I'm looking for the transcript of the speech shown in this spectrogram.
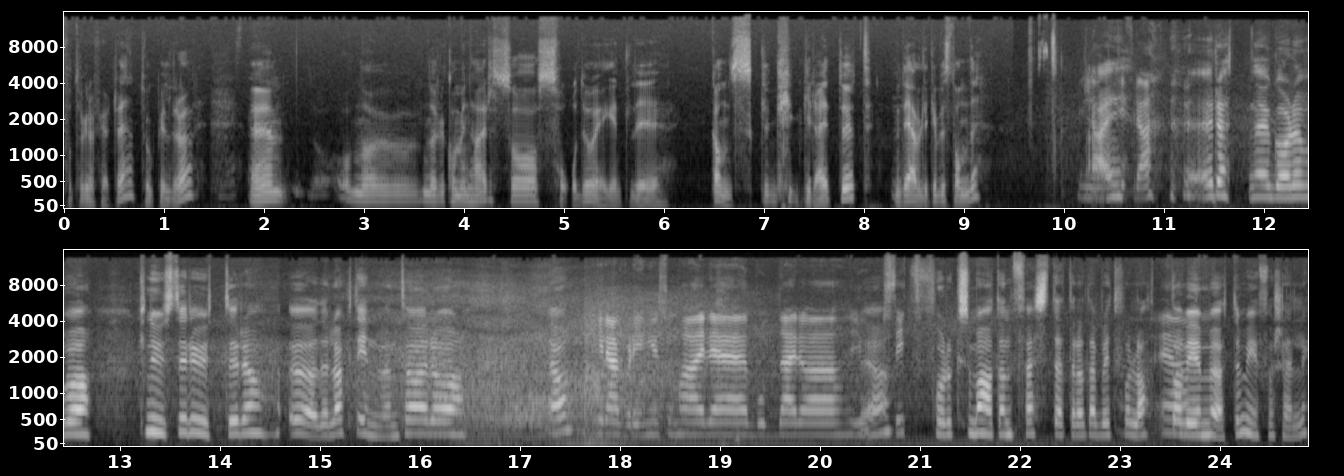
fotograferte, tok bilder av. Og når, når, vi kom inn her, så så det jo egentlig ganske greit ut. Men det er vel ikke bestandig? Nei. Røttende gulv og knuste ruter og ødelagt inventar og Ja. Grevlinger som har eh, bodd der og gjort Ja. sitt, Folk som har hatt en fest etter at det er blitt forlatt. Ja. Og vi møter mye forskjellig.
